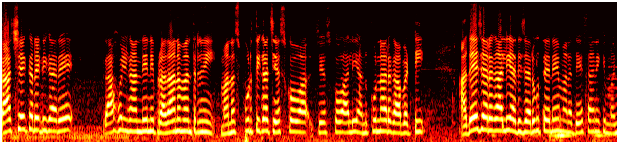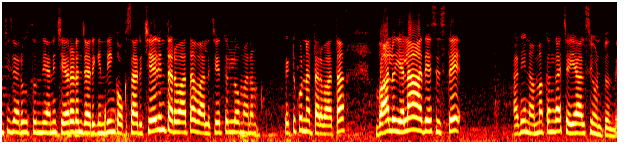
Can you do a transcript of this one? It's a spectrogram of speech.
రాజశేఖర రెడ్డి గారే రాహుల్ గాంధీని ప్రధానమంత్రిని మనస్ఫూర్తిగా చేసుకోవా చేసుకోవాలి అనుకున్నారు కాబట్టి అదే జరగాలి అది జరిగితేనే మన దేశానికి మంచి జరుగుతుంది అని చేరడం జరిగింది. ఇంకొకసారి చేరిన తర్వాత వాళ్ళ చేతుల్లో మనం పెట్టుకున్న తర్వాత వాళ్ళు ఎలా ఆదేశిస్తే అది నమ్మకంగా చేయాల్సి ఉంటుంది.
